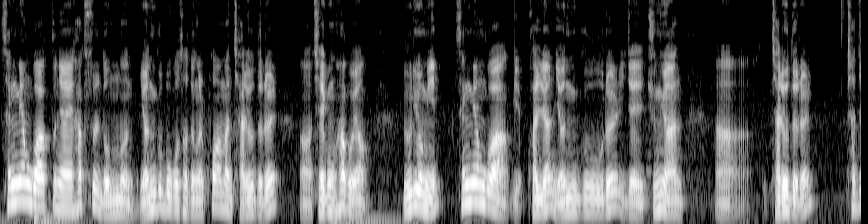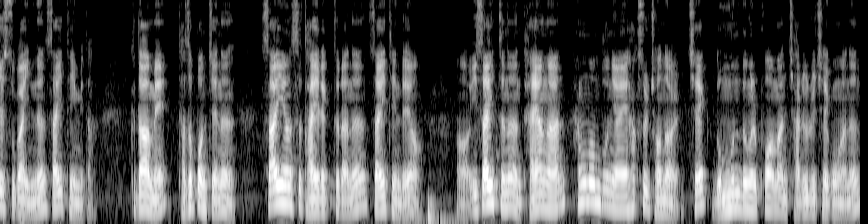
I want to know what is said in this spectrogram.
생명과학 분야의 학술 논문, 연구 보고서 등을 포함한 자료들을 어, 제공하고요. 의료 및 생명과학 관련 연구를 이제 중요한 아, 자료들을 찾을 수가 있는 사이트입니다. 그 다음에 다섯 번째는 사이언스 다이렉트라는 사이트인데요. 어, 이 사이트는 다양한 학문 분야의 학술 저널, 책, 논문 등을 포함한 자료를 제공하는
